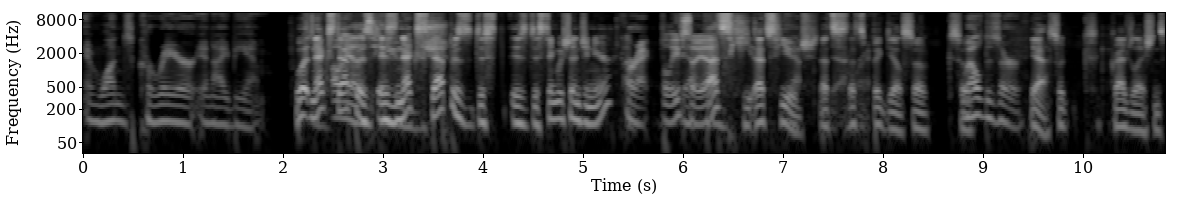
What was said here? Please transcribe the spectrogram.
in one's career in IBM. What next Oh, step yeah, is? that's Is next step is dis, is distinguished engineer? Correct. believe so. Yeah. That's that's huge. That's that's a big deal. So so well deserved. yeah. So c- congratulations.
